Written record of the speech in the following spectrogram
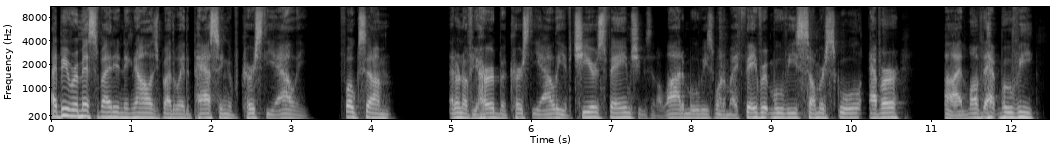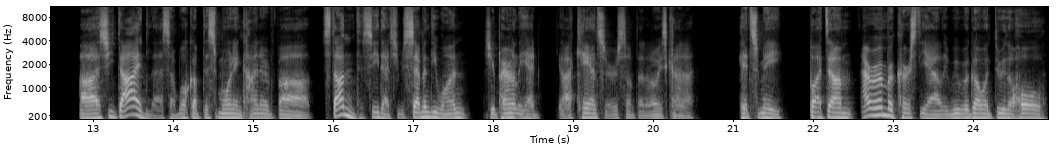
I'd be remiss if I didn't acknowledge, by the way, the passing of Kirstie Alley. Folks, um, I don't know if you heard, but Kirstie Alley of Cheers fame. She was in a lot of movies. One of my favorite movies, Summer School, ever. Uh, I love that movie. Uh, she died last. I woke up this morning kind of uh, stunned to see that she was 71. She apparently had uh, cancer or something that always kind of hits me. But um, I remember Kirstie Alley. We were going through the whole,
